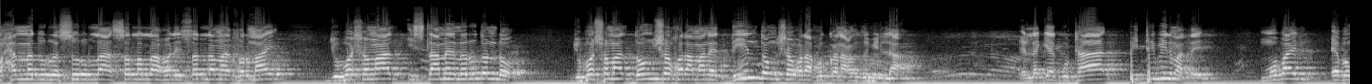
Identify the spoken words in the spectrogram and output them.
মোহাম্মদুর রসুল্লাহ সাল্লাহ আলি সাল্লামায় ফরমায়, যুব সমাজ ইসলামের মেরুদণ্ড। যুব সমাজ ধ্বংস করা মানে দিন ধ্বংস করা হোক না আহমদুবিল্লাহ এর লাগে গোটা পৃথিবীর মাঝে মোবাইল এবং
